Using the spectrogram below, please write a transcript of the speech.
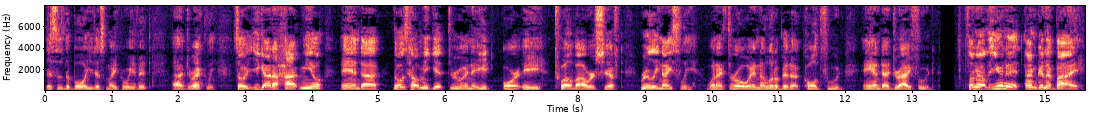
This is the bowl. You just microwave it uh, directly. So you got a hot meal, and uh, those help me get through an eight or a 12 hour shift really nicely when I throw in a little bit of cold food and uh, dry food. So now the unit I'm gonna buy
